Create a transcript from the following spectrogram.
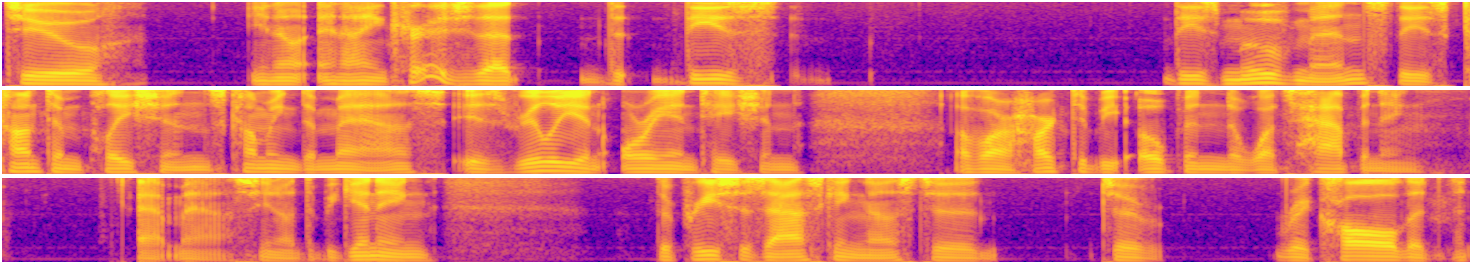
to you know and I encourage that th- these these movements, these contemplations coming to Mass is really an orientation of our heart to be open to what's happening at Mass. You know, at the beginning, the priest is asking us to to recall the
